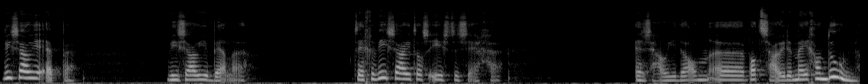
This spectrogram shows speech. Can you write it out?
Wie zou je appen? Wie zou je bellen? Tegen wie zou je het als eerste zeggen? En zou je dan, uh, wat zou je ermee gaan doen?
